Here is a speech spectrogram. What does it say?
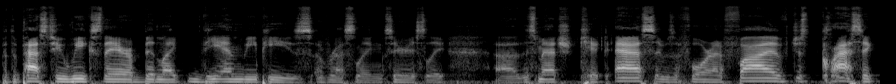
but the past two weeks they have been like the MVPs of wrestling. Seriously, uh, this match kicked ass. It was a four out of five. Just classic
